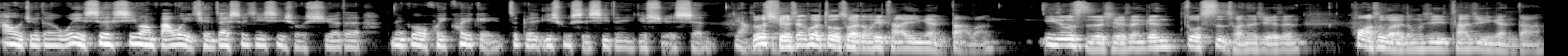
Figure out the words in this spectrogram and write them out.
那我觉得我也是希望把我以前在设计系所学的能够回馈给这边艺术史系的一个学生，这样。不过学生会做出来的东西差异应该很大吧？艺术史的学生跟做视传的学生画出来的东西差距应该很大。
